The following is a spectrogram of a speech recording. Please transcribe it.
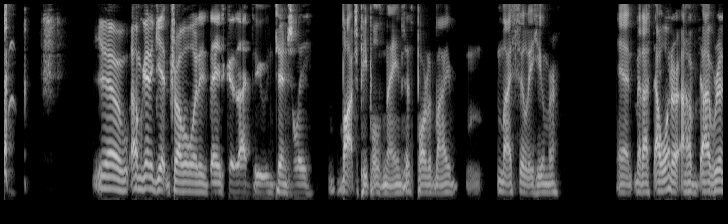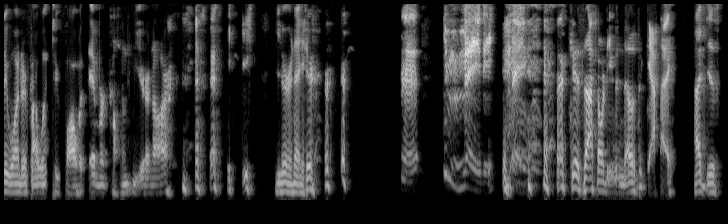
You know, I'm going to get in trouble one of these days because I do intentionally botch people's names. That's part of my my silly humor. And but I, I wonder, I, I really wonder if I went too far with Emmer calling him urinar, urinator, Maybe, maybe. because I don't even know the guy. I just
